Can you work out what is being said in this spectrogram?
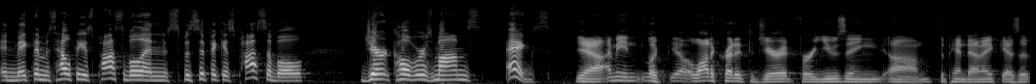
and make them as healthy as possible and specific as possible. Jarrett Culver's mom's eggs. Yeah, I mean, look, a lot of credit to Jarrett for using um, the pandemic as a,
